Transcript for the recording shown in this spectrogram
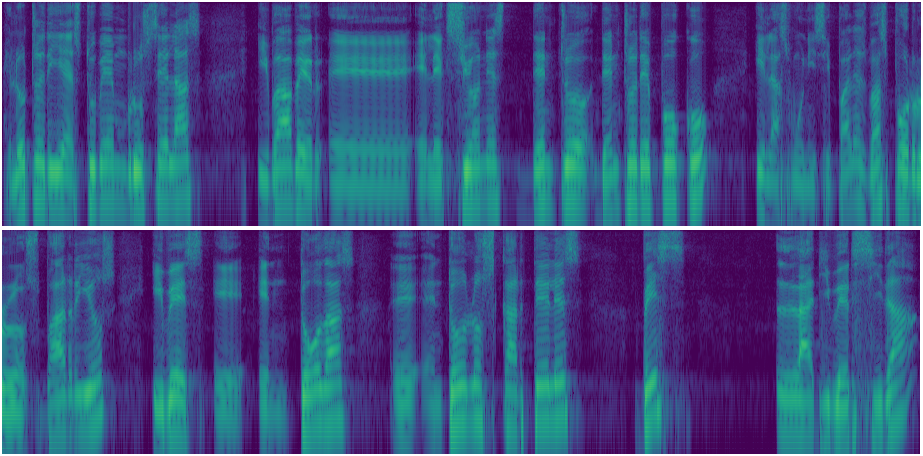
El otro día estuve en Bruselas y va a haber eh, elecciones dentro, dentro de poco y las municipales, vas por los barrios y ves eh, en, todas, eh, en todos los carteles, ves la diversidad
